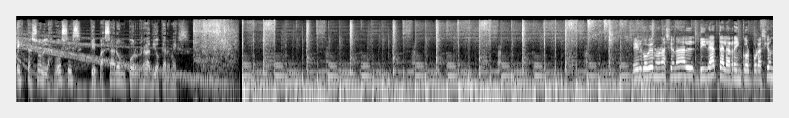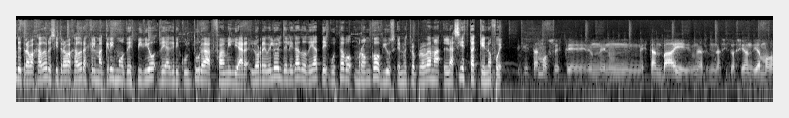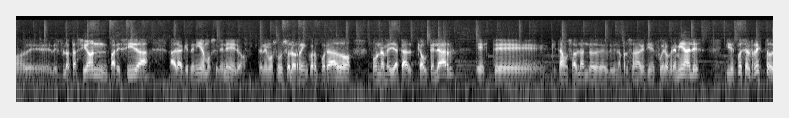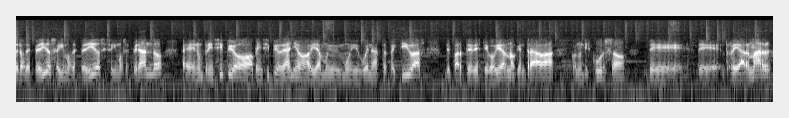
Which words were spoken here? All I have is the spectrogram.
Estas son las voces que pasaron por Radio Kermés. El gobierno nacional dilata la reincorporación de trabajadores y trabajadoras que el macrismo despidió de agricultura familiar. Lo reveló el delegado de ATE, Gustavo Mrongovius, en nuestro programa La Siesta que no fue. Estamos este, en un, stand-by, una, situación, digamos, de, flotación parecida a la que teníamos en enero. Tenemos un solo reincorporado por una medida cautelar, este, estamos hablando de, una persona que tiene fueros gremiales, y después el resto de los despedidos, seguimos despedidos y seguimos esperando. Eh, en un principio, a principio de año, había muy, muy buenas perspectivas de parte de este gobierno que entraba con un discurso de, rearmar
